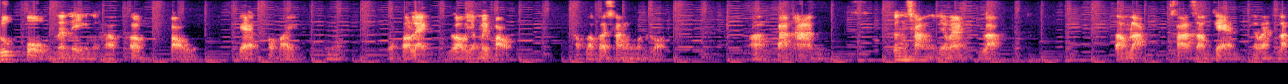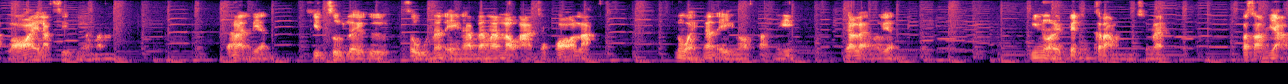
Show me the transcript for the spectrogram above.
ลูกโป่งนั่นเองนะครับ ก็เป่าแก๊สเข้าไปแต่ตอนแรกเรายังไม่เป่า ครับเราก็ชั่งมันก่อนอการอ่านเครื่องชั่งใช่ไหมหลักสามหลักคาสามแกนใช่ไหมหลักร้อยหลักสิบเนี่ยมันถ้าเรียนคิดสุดเลยคือศูนย์นั่นเองนะครับ ดังนั้นเราอ่านเฉพาะหลัก หน่วยนั่นเองเนาะฝั่งนี้แล้วแหละนักเรียน มีหน่วยเป็นกรัมใช่ไหมก็สามอย่าง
